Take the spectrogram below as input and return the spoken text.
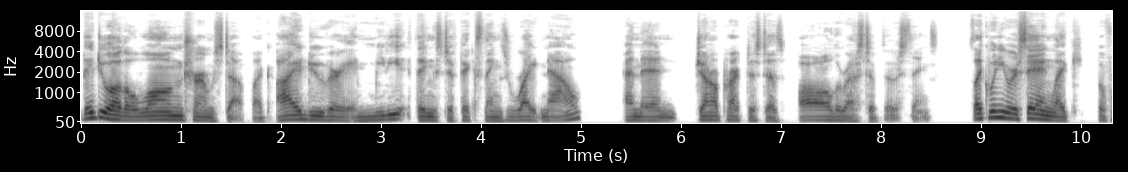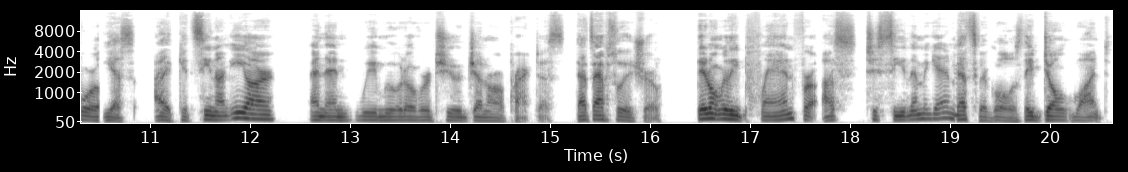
they do all the long term stuff. Like I do very immediate things to fix things right now. And then general practice does all the rest of those things. It's like when you were saying like before, yes, I get seen on ER and then we move it over to general practice. That's absolutely true. They don't really plan for us to see them again. That's their goal is they don't want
